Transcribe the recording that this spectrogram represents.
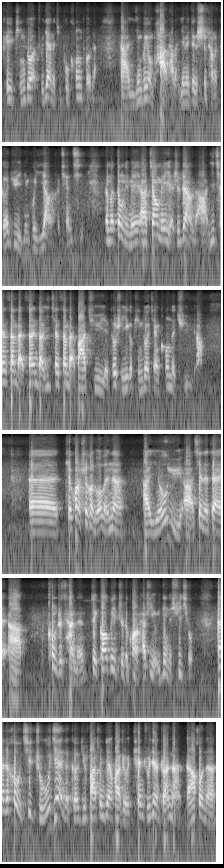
可以平多，逐渐的去布空头的，啊，已经不用怕它了，因为这个市场的格局已经不一样了和前期。那么动力煤啊，焦煤也是这样的啊，一千三百三到一千三百八区域也都是一个平多见空的区域啊。呃，铁矿石和螺纹呢，啊，由于啊现在在啊。控制产能，对高配置的矿还是有一定的需求，但是后期逐渐的格局发生变化之后，天逐渐转暖，然后呢，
